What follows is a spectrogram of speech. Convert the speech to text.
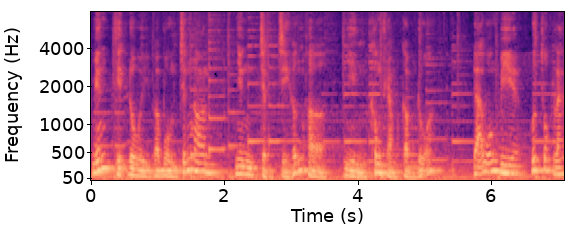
miếng thịt đùi và buồng trứng non, nhưng Trực chỉ hững hờ nhìn không thèm cầm đũa. Gã uống bia, hút thuốc lá,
